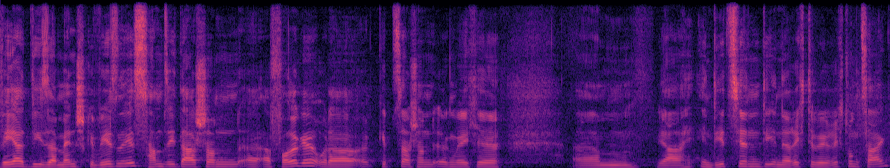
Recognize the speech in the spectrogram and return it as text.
wer dieser Mensch gewesen ist. Haben Sie da schon Erfolge oder gibt es da schon irgendwelche ähm, ja, Indizien, die in der richtige Richtung zeigen?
